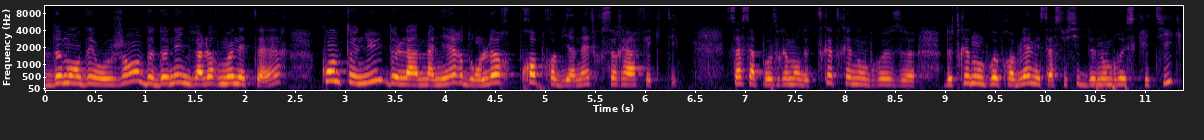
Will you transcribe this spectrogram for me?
demander aux gens de donner une valeur monétaire compte tenu de la manière dont leur propre bien-être serait affecté. Ça, ça pose vraiment de très, très, nombreuses, de très nombreux problèmes et ça suscite de nombreuses critiques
